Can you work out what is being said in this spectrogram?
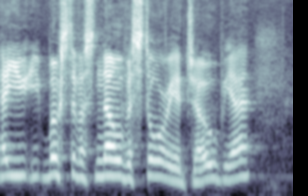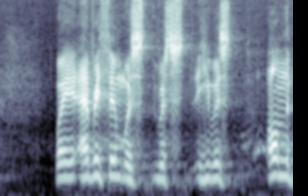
okay, you, you, most of us know the story of Job, yeah? Where everything was, was, he was on the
